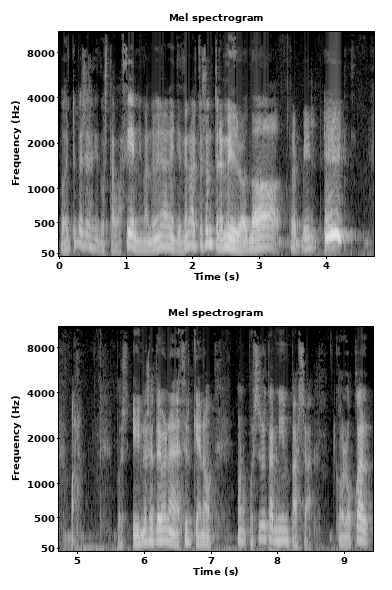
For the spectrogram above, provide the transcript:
porque tú pensas que costaba 100 y cuando viene alguien y dice, no, estos son 3.000, no, 3.000. Bueno, pues, y no se atreven a decir que no. Bueno, pues eso también pasa. Con lo cual,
